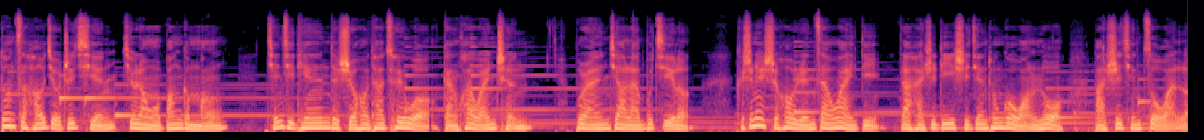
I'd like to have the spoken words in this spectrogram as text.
东子好久之前就让我帮个忙，前几天的时候他催我赶快完成，不然就要来不及了。可是那时候人在外地，但还是第一时间通过网络把事情做完了。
